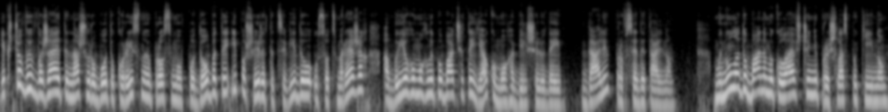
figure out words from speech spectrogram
Якщо ви вважаєте нашу роботу корисною, просимо вподобати і поширити це відео у соцмережах, аби його могли побачити якомога більше людей. Далі про все детально. Минула доба на Миколаївщині пройшла спокійно.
